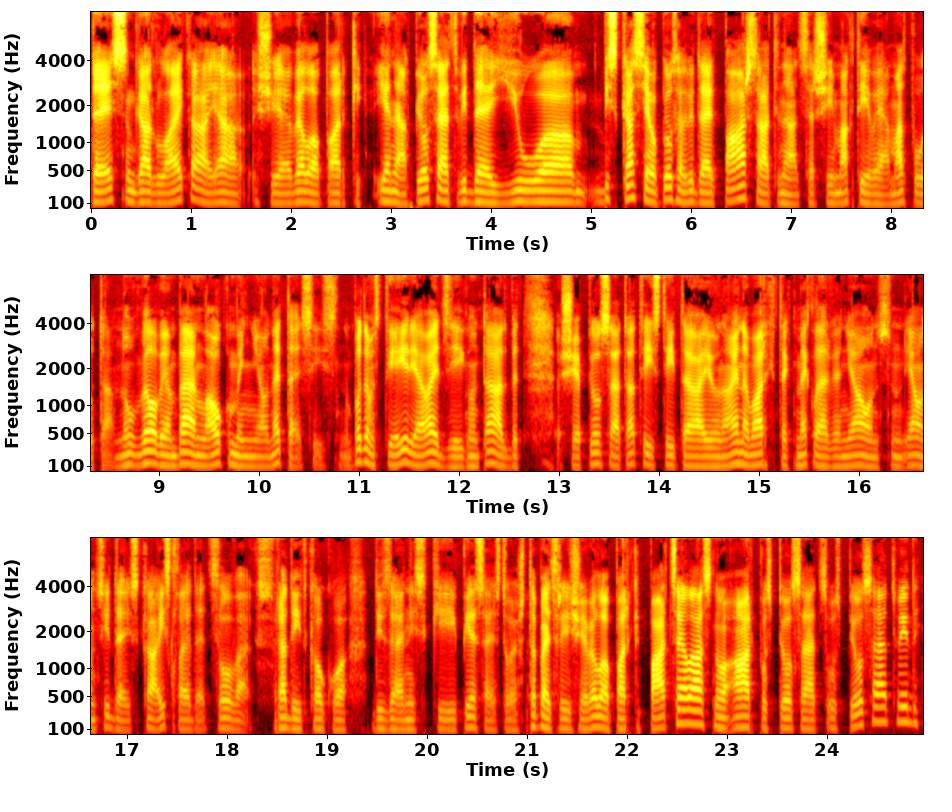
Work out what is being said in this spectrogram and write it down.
desmit gadu laikā jā, šie veloparki ienāk pilsētvidē, jo viss, kas jau pilsētvidē ir pārsātināts ar šīm aktīvajām atpūtām. Nu, vēl vienu bērnu laukumiņu jau netaisīs. Nu, protams, tie ir jau vajadzīgi un tādi, bet šie pilsētu attīstītāji un ainavu arhitekti meklē ar vien jaunas, jaunas idejas, kā izklaidēt cilvēkus, radīt kaut ko dizainiski piesaistošu. Tāpēc arī šie veloparki pārcēlās no ārpus pilsētas uz pilsētvidi.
